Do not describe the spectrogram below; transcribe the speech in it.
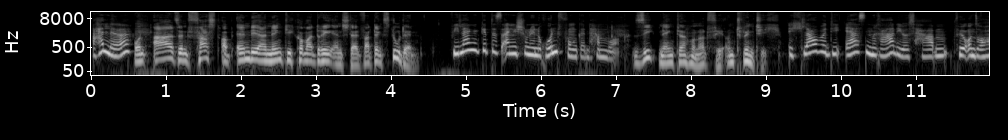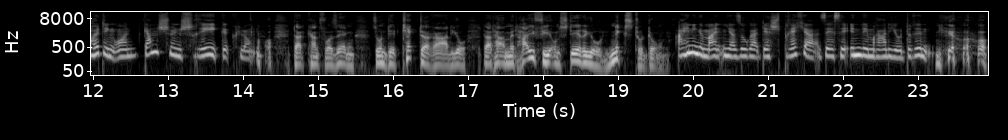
alle? Und all sind fast ob NDR 90,3 entstellt. Was denkst du denn? Wie lange gibt es eigentlich schon den Rundfunk in Hamburg? Sieg nenkt er 124. Ich glaube, die ersten Radios haben für unsere heutigen Ohren ganz schön schräg geklungen. Oh, das kannst wohl sagen. So ein Detektorradio, das haben mit HiFi und Stereo nix zu tun. Einige meinten ja sogar, der Sprecher säße in dem Radio drin. Jo,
